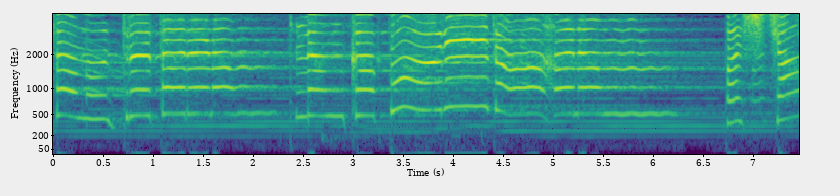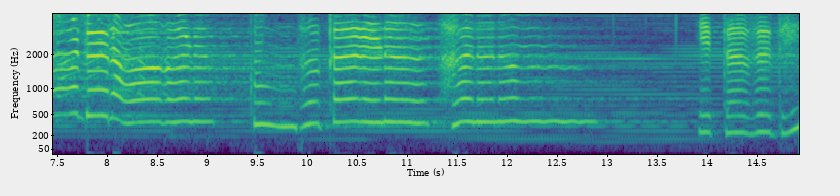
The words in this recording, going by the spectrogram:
समुद्रतरणं लङ्कापुरे दाहनम् पश्चाद् रावण कुम्भकर्णहननम् इतवधि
